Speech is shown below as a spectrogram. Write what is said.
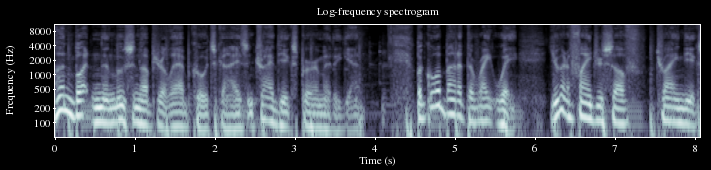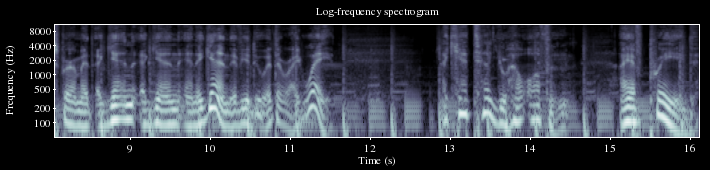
Unbutton and loosen up your lab coats, guys, and try the experiment again. But go about it the right way. You're going to find yourself trying the experiment again, again, and again if you do it the right way. I can't tell you how often I have prayed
